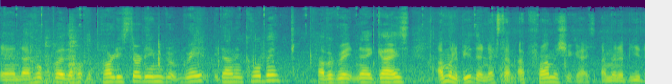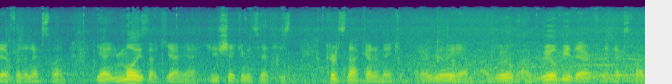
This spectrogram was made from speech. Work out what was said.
And I hope, uh, I hope the party's starting great down in Kobe. Have a great night, guys. I'm to be there next time. I promise you guys, I'm to be there for the next one. Yeah, and Molly's like, yeah, yeah. He's shaking his head. He's, Kurt's not to make it, but I really am. I will, I will be there for the next one.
